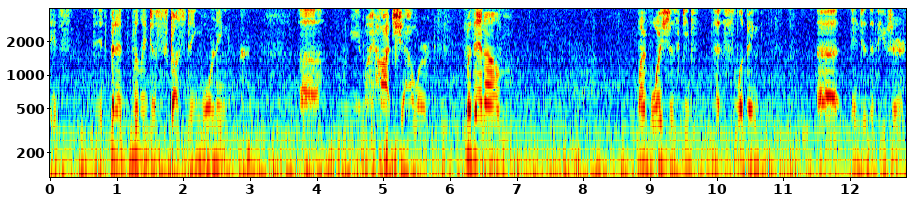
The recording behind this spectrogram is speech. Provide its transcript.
it's, it's been a really disgusting morning, uh, for me in my hot shower. But then, um, my voice just keeps t- slipping, uh, into the future.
